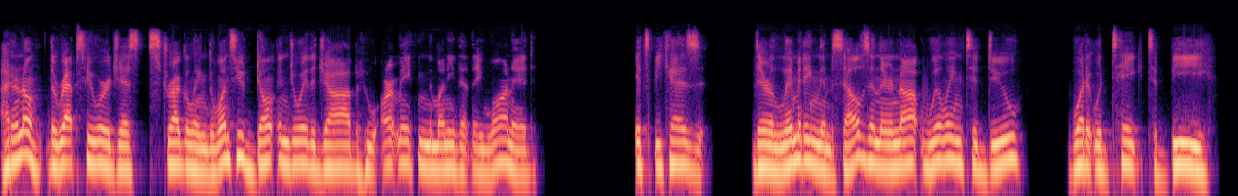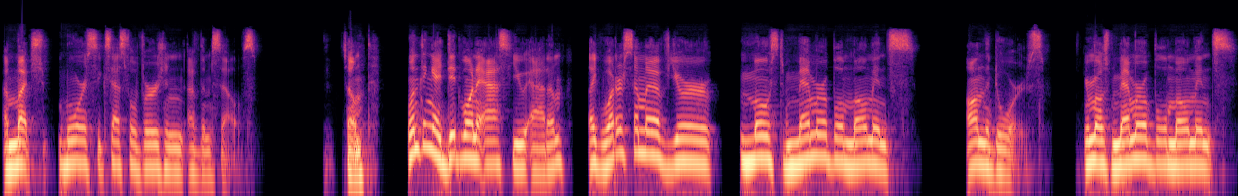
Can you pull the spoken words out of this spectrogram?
I don't know, the reps who are just struggling, the ones who don't enjoy the job, who aren't making the money that they wanted, it's because they're limiting themselves and they're not willing to do what it would take to be a much more successful version of themselves. So one thing I did want to ask you, Adam, like what are some of your most memorable moments on the doors? Your most memorable moments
